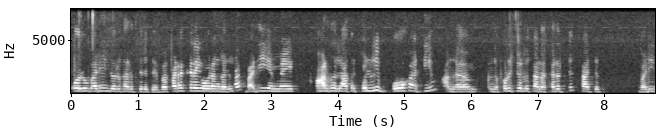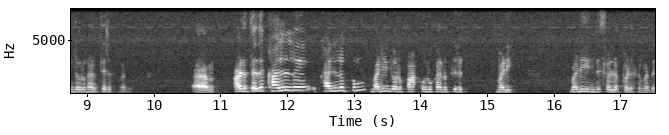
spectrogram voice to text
ஒரு வடின்ற ஒரு கருத்து இருக்கு. இப்ப கடற்கரை ஓரங்கள்ல வடி எம்மை ஆறுதலாக சொல்லி போகாட்டியும் அந்த அந்த பொருட்சொல்லுக்கான கருத்து காற்று வடின்ற ஒரு கருத்து இருக்கிறது. அடுத்தது கல்லு கல்லுக்கும் வடின்ற ஒரு பா ஒரு கருத்து இருக்கு வடி வடி என்று சொல்லப்படுகிறது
